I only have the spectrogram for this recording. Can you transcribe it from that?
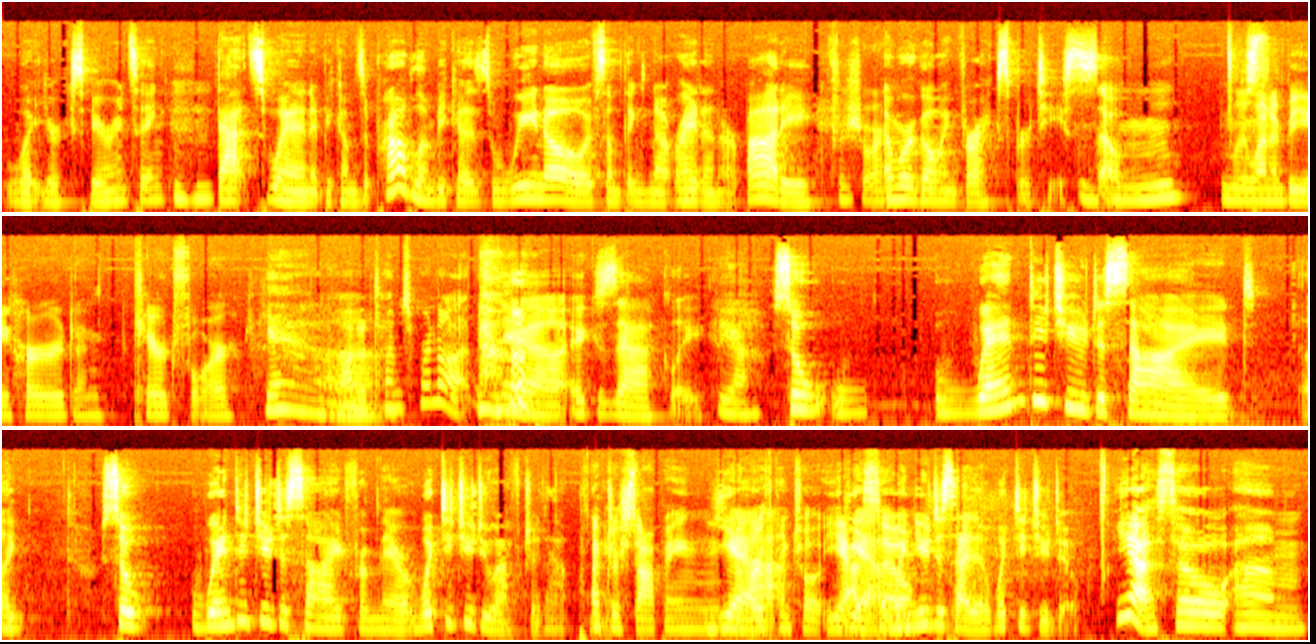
what you're experiencing that's when it becomes a problem because we know if something's not right in our body For sure. and we're going for expertise so We want to be heard and cared for. yeah A lot of times we're not. yeah exactly Yeah. so when did you decide like so when did you decide from there what did you do after that point? After stopping yeah the birth control. Yeah. yeah so when you decided what did you do Yeah, so um,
